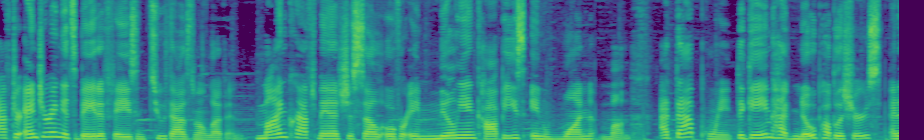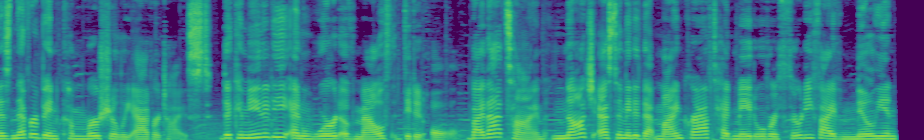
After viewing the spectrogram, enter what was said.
After entering its beta phase in 2011, Minecraft managed to sell over a million copies in one month. At that point, the game had no publishers and has never been commercially advertised. The community and word of mouth did it all. By that time, Notch estimated that Minecraft Minecraft had made over $35 million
